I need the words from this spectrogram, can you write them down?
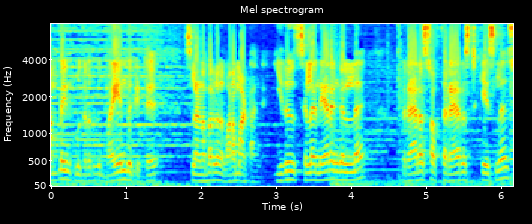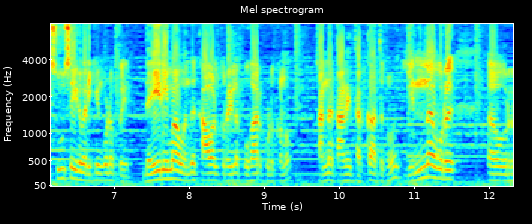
கம்ப்ளைண்ட் கொடுக்கறதுக்கு பயந்துக்கிட்டு சில நபர்கள் வரமாட்டாங்க. இது சில நேரங்களில் ரேரஸ்ட் ஆஃப் த ரேரஸ்ட் கேஸில் சூசைடு வரைக்கும் கூட போயிடும் தைரியமாக வந்து காவல்துறையில் புகார் கொடுக்கணும் தன்னை தானே தற்காத்துக்கணும். என்ன ஒரு ஒரு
